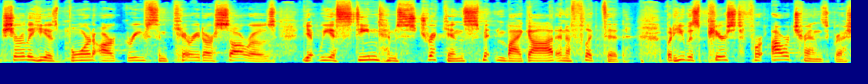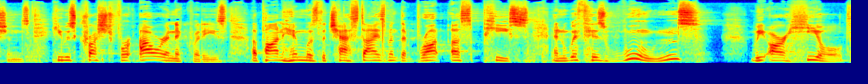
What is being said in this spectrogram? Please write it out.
Surely he has borne our griefs and carried our sorrows, yet we esteemed him stricken, smitten by God, and afflicted. But he was pierced for our transgressions, he was crushed for our iniquities. Upon him was the chastisement that brought us peace, and with his wounds we are healed.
